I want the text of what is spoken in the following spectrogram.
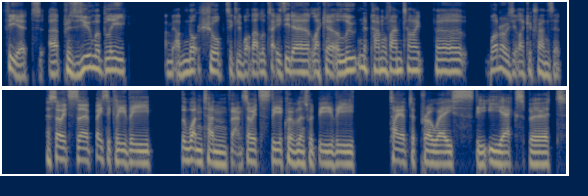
Fiat. Uh, presumably, I'm, I'm, not sure particularly what that looks like. Is it a like a, a Luton, a panel van type uh, one, or is it like a Transit? So it's uh, basically the the one ton van. So it's the equivalence would be the Toyota Proace, the E Expert,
